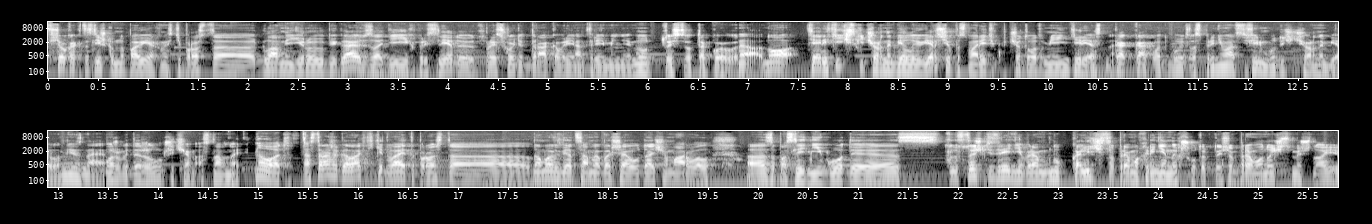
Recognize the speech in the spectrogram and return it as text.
все как-то слишком на поверхности. Просто главные герои убегают, злодеи их преследуют, происходит драка время от времени. Ну, то есть вот такой вот. Но теоретически черно-белую версию посмотреть что-то вот мне интересно. Как, как вот будет восприниматься фильм, будучи черно-белым, не знаю. Может быть, даже лучше, чем основной. Ну вот. А Стражи Галактики 2 это просто, на мой взгляд, самая большая удача Марвел э, за последние годы с, с точки зрения прям, ну, количества прям охрененных шуток. То есть он прям, он очень смешной.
